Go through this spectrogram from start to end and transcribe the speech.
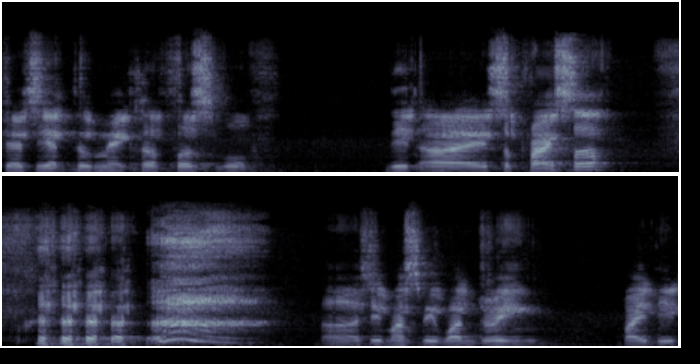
she has yet to make her first move. Did I surprise her? uh, she must be wondering why did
